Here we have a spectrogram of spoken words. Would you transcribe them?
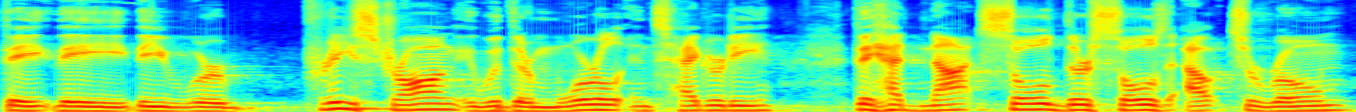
They, they, they were pretty strong with their moral integrity. they had not sold their souls out to Rome.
